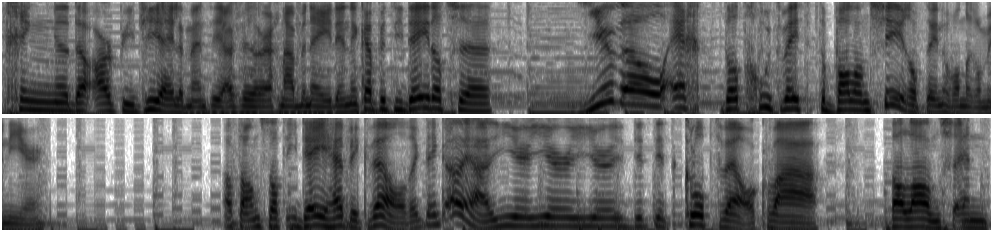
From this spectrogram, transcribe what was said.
gingen de RPG-elementen juist heel erg naar beneden. En ik heb het idee dat ze hier wel echt dat goed weten te balanceren op de een of andere manier. Althans, dat idee heb ik wel. Dat ik denk, oh ja, hier, hier, hier, dit, dit klopt wel qua balans en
